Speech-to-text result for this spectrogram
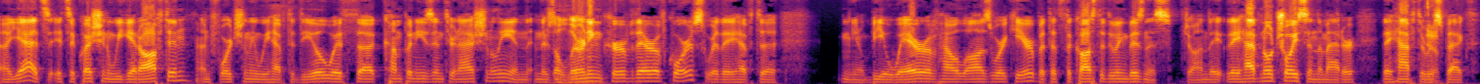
Uh, yeah, it's it's a question we get often. Unfortunately, we have to deal with uh, companies internationally, and, and there's a mm-hmm. learning curve there, of course, where they have to you know be aware of how laws work here. But that's the cost of doing business, John. They they have no choice in the matter. They have to respect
